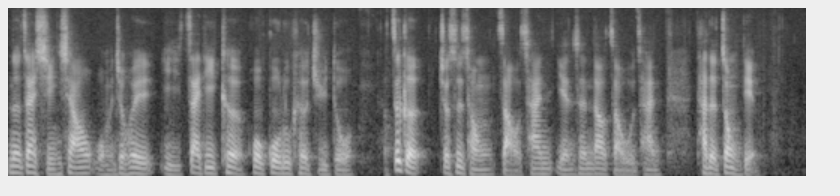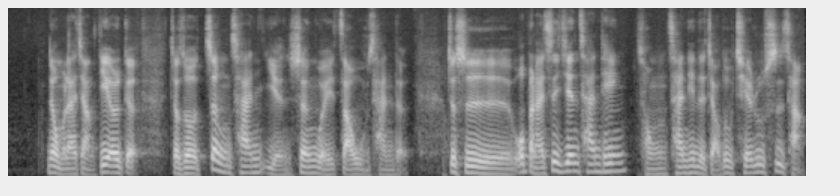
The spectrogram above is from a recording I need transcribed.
那在行销，我们就会以在地客或过路客居多。这个就是从早餐延伸到早午餐，它的重点。那我们来讲第二个，叫做正餐衍生为早午餐的。就是我本来是一间餐厅，从餐厅的角度切入市场，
